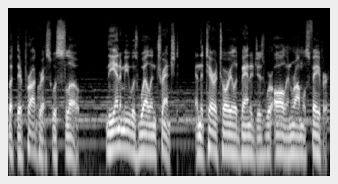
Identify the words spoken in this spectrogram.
But their progress was slow. The enemy was well entrenched, and the territorial advantages were all in Rommel's favor.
